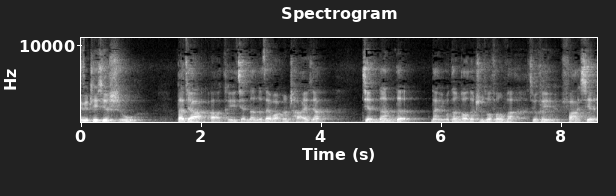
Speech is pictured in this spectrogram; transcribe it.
因为这些食物，大家啊可以简单的在网上查一下简单的奶油蛋糕的制作方法，就可以发现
